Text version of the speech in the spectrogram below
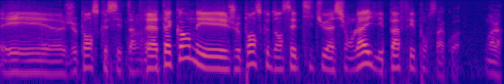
Et euh, je pense que c'est un vrai attaquant, mais je pense que dans cette situation-là, il n'est pas fait pour ça, quoi. Voilà.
